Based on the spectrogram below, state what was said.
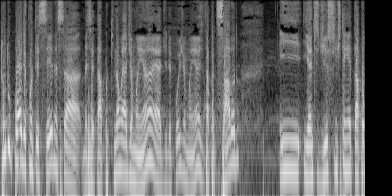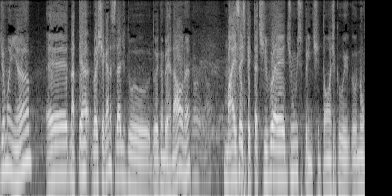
tudo pode acontecer nessa, nessa etapa que não é a de amanhã, é a de depois de amanhã, a etapa de sábado. E, e antes disso, a gente tem a etapa de amanhã. É, na terra, vai chegar na cidade do, do Egan Bernal, né? Mas a expectativa é de um sprint. Então acho que o, não,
